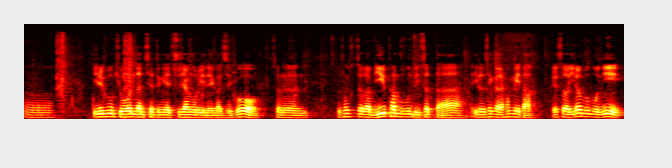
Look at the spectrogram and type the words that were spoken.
어, 일부 교원단체 등의 주장으로 인해 가지고 저는 그 성취도가 미흡한 부분도 있었다 이런 생각을 합니다. 그래서 이런 부분이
